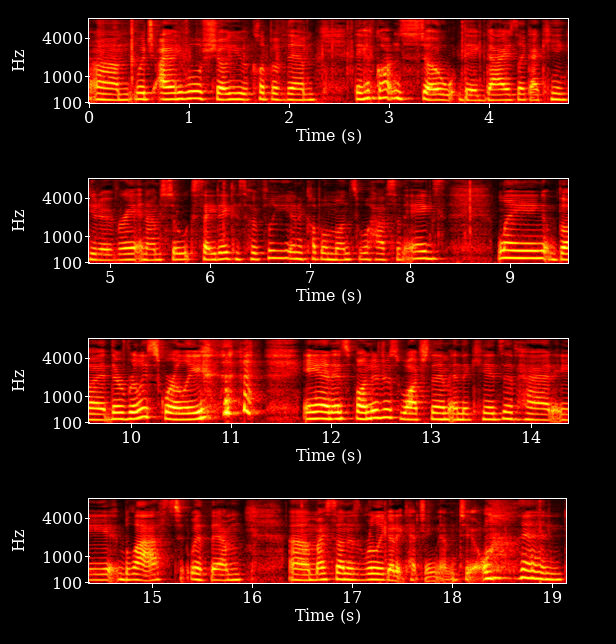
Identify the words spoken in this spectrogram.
um, which I will show you a clip of them. They have gotten so big, guys. Like, I can't get over it, and I'm so excited because hopefully in a couple months we'll have some eggs laying, but they're really squirrely. and it's fun to just watch them. And the kids have had a blast with them. Um, my son is really good at catching them too, and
